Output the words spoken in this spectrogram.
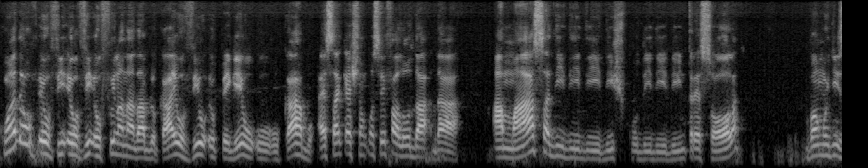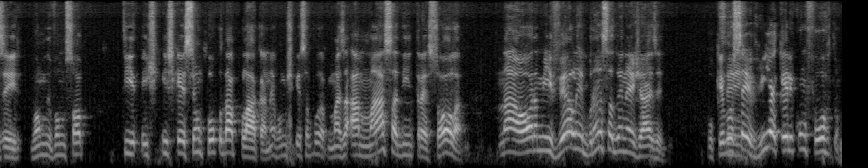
quando eu, eu, vi, eu, vi, eu fui lá na WK, eu vi, eu peguei o, o, o carbo, essa questão que você falou da, da a massa de, de, de, de, de, de entressola, vamos dizer, vamos, vamos só esquecer um pouco da placa, né? Vamos esquecer um pouco, mas a massa de entressola, na hora me vê a lembrança do Energizer, porque Sim. você via aquele conforto.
